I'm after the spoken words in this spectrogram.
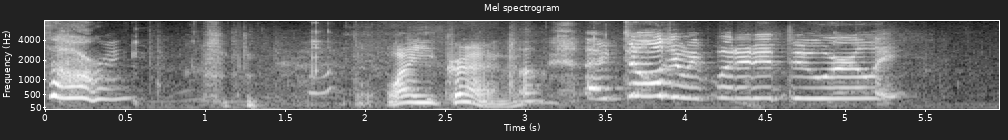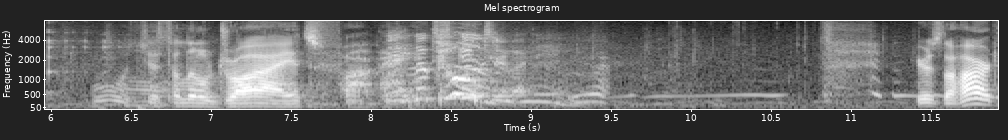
Sorry. Why are you crying? Huh? I told you we put it in too early. Oh, it's just a little dry. It's fine. I told you. Here's the heart.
